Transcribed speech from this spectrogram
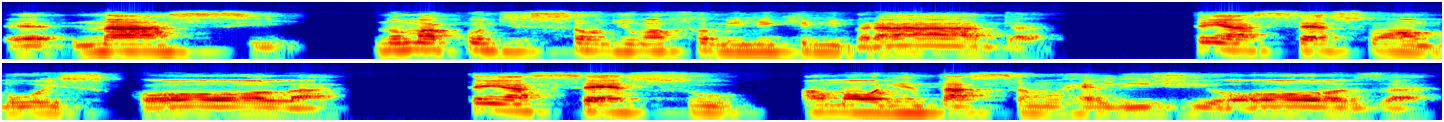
é, nasce numa condição de uma família equilibrada, tem acesso a uma boa escola, tem acesso a uma orientação religiosa,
